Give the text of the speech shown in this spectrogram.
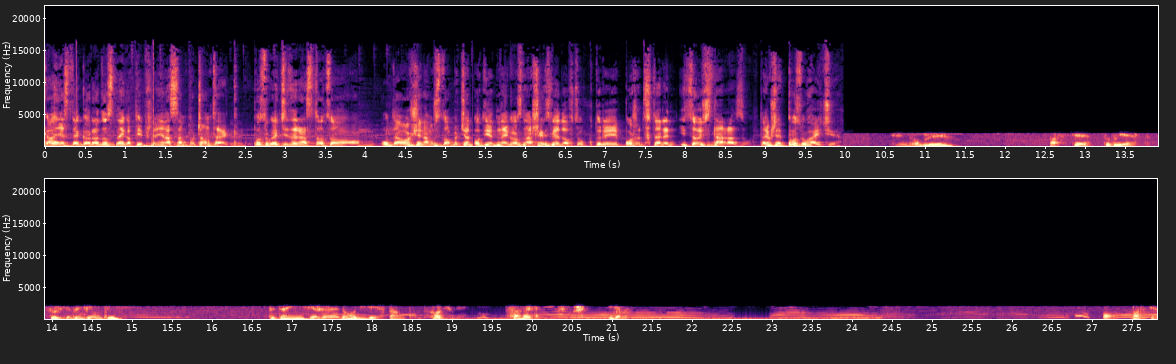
koniec tego radosnego pieprzenia na sam początek. Posłuchajcie teraz to, co udało się nam zdobyć od, od jednego z naszych zwiadowców, który poszedł w teren i coś znalazł. Także posłuchajcie. Dzień dobry. Patrzcie, co tu jest. Słyszycie te dźwięki? Wydaje mi się, że dochodzi gdzieś stamtąd. Chodźmy. Staszek, idziemy. O, patrzcie.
